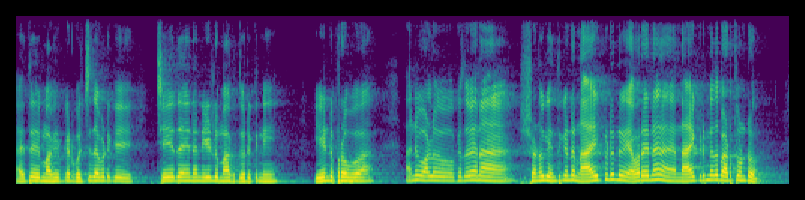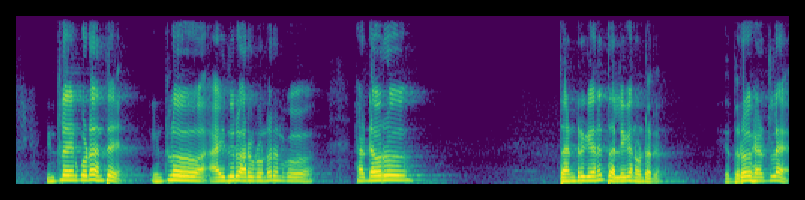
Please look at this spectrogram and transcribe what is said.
అయితే మాకు ఇక్కడికి వచ్చేటప్పటికి చేదైన నీళ్ళు మాకు దొరికినాయి. ఏంటి ప్రభు అని వాళ్ళు ఒక విధమైన షణుగు ఎందుకంటే నాయకుడు ఎవరైనా నాయకుడి మీద పడుతుంటాం ఇంట్లో ఆయన కూడా అంతే. ఇంట్లో ఐదుగురు ఆరుగురు ఉన్నారు అనుకో హెడ్ ఎవరు? తండ్రి కానీ తల్లి కానీ ఉంటారు. ఇద్దరు హెడ్లే.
